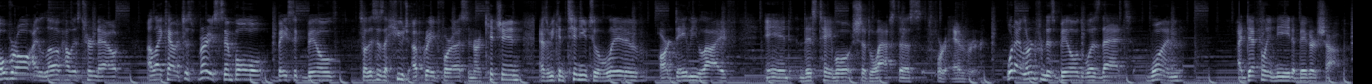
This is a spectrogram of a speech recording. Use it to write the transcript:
Overall, I love how this turned out. I like how it's just very simple, basic build. So this is a huge upgrade for us in our kitchen as we continue to live our daily life and this table should last us forever. What I learned from this build was that one, I definitely need a bigger shop.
